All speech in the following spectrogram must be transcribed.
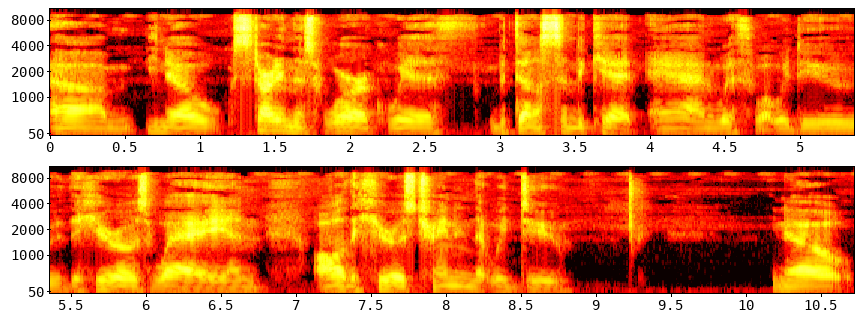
um, you know, starting this work with with Dental Syndicate and with what we do, the Heroes Way, and all the Heroes training that we do, you know,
